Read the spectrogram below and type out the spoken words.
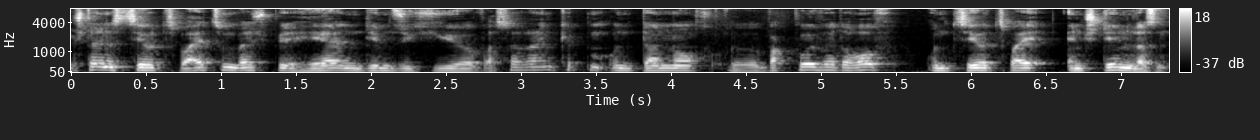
stellen das CO2 zum Beispiel her, indem sie hier Wasser reinkippen und dann noch äh, Backpulver drauf und CO2 entstehen lassen.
